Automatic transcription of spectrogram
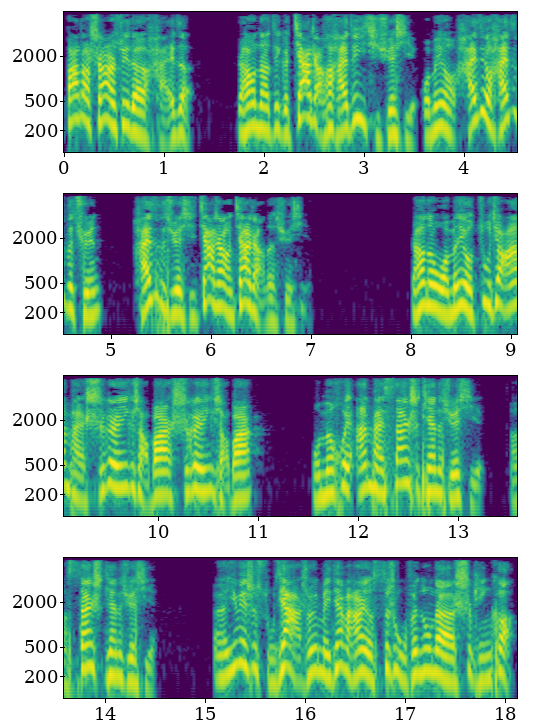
八到十二岁的孩子，然后呢，这个家长和孩子一起学习，我们有孩子有孩子的群，孩子的学习，家长有家长的学习，然后呢，我们有助教安排十个人一个小班，十个人一个小班，我们会安排三十天的学习啊，三十天的学习。呃，因为是暑假，所以每天晚上有四十五分钟的视频课，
